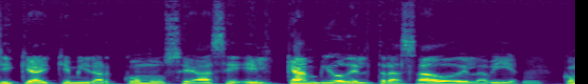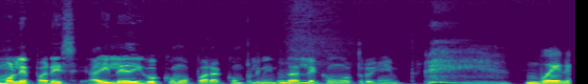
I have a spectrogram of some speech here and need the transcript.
y que hay que mirar cómo se hace el cambio del trazado de la vía. ¿Cómo le parece? Ahí le digo como para complementarle con otro ejemplo. Bueno.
